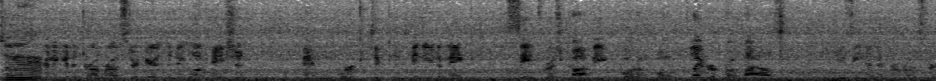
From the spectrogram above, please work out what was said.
So mm. we're going to get a drum roaster here at the new location and work to continue to make sagebrush coffee quote unquote flavor profiles using a different roaster.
